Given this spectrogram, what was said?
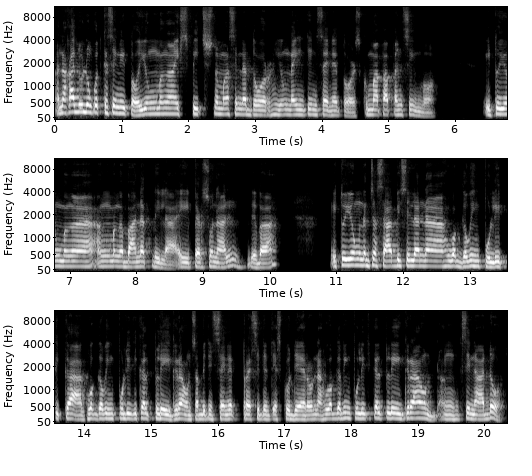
Ang nakalulungkot kasi nito, yung mga speech ng mga senador, yung 19 senators, kung mapapansin mo, ito yung mga, ang mga banat nila ay personal, di ba? Ito yung nagsasabi sila na huwag gawing politika, huwag gawing political playground. Sabi ni Senate President Escudero na huwag gawing political playground ang Senado.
